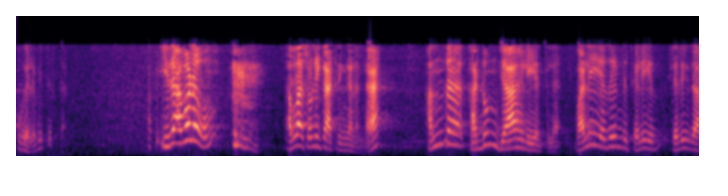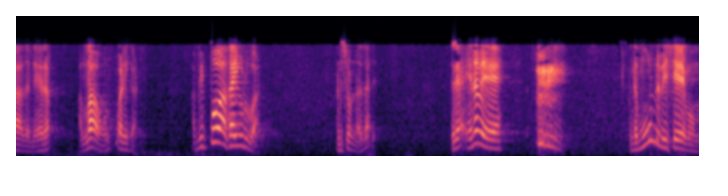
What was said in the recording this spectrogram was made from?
குகையில வைத்திருந்தாங்க இது அவ்வளவும் அல்லாஹ் சொல்லி காட்டுறீங்கன்னு அந்த கடும் ஜாகிலியத்துல வழி எதுன்னு தெளி தெரியாத நேரம் அல்லாஹ் அவங்களுக்கு வழி அப்போ இப்போ கைவிடுவான் சொன்னது சரியா எனவே இந்த மூன்று விஷயமும்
